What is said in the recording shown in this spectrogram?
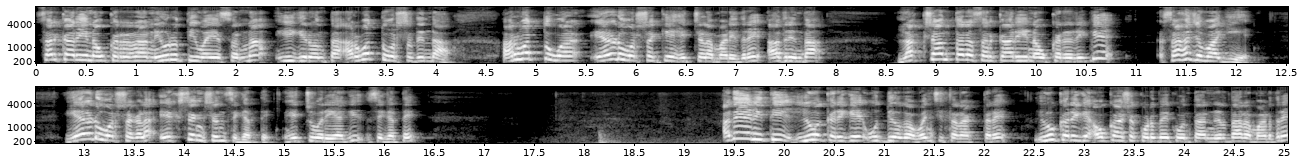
ಸರ್ಕಾರಿ ನೌಕರರ ನಿವೃತ್ತಿ ವಯಸ್ಸನ್ನು ಈಗಿರುವಂಥ ಅರವತ್ತು ವರ್ಷದಿಂದ ಅರವತ್ತು ವ, ಎರಡು ವರ್ಷಕ್ಕೆ ಹೆಚ್ಚಳ ಮಾಡಿದರೆ ಅದರಿಂದ ಲಕ್ಷಾಂತರ ಸರ್ಕಾರಿ ನೌಕರರಿಗೆ ಸಹಜವಾಗಿಯೇ ಎರಡು ವರ್ಷಗಳ ಎಕ್ಸ್ಟೆನ್ಷನ್ ಸಿಗತ್ತೆ, ಹೆಚ್ಚುವರಿಯಾಗಿ ಸಿಗತ್ತೆ. ಅದೇ ರೀತಿ ಯುವಕರಿಗೆ ಉದ್ಯೋಗ ವಂಚಿತರಾಗ್ತಾರೆ. ಯುವಕರಿಗೆ ಅವಕಾಶ ಕೊಡಬೇಕು ಅಂತ ನಿರ್ಧಾರ ಮಾಡಿದ್ರೆ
